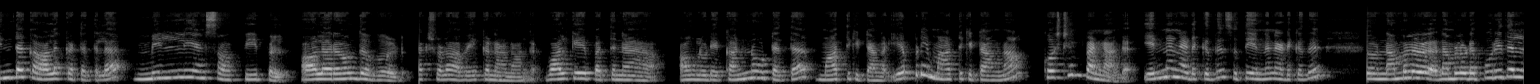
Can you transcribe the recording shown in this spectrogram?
இந்த காலகட்டத்துல millions of people all around the world actually awaken ஆனாங்க. வாழ்க்கையை பத்தின அவங்களுடைய கண்ணோட்டத்தை மாத்திக்கிட்டாங்க. எப்படி மாத்திக்கிட்டாங்கன்னா, கொஸ்டின் பண்ணாங்க. என்ன நடக்குது? சுத்தி என்ன நடக்குது? ஸோ நம்மளோட புரிதல்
